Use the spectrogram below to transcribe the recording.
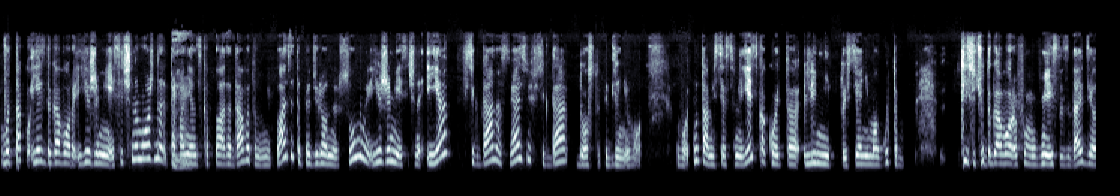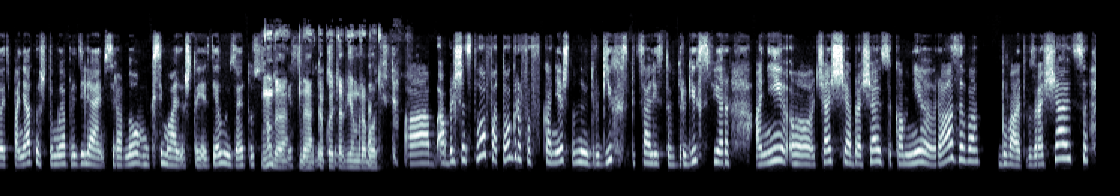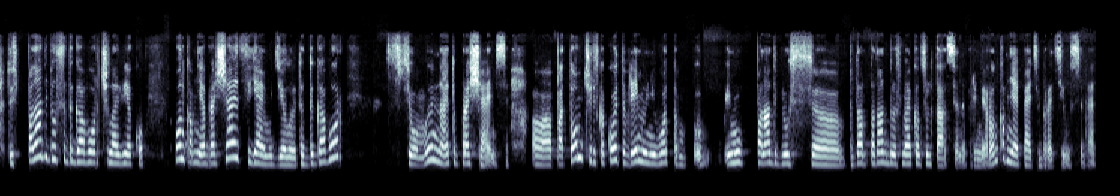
Вот такой есть договор ежемесячно можно, это абонентская плата, да, вот он мне платит определенную сумму ежемесячно, и я всегда на связи, всегда в доступе для него. Вот. Ну, там, естественно, есть какой-то лимит, то есть я не могу там тысячу договоров ему в месяц да, делать, понятно, что мы определяем все равно максимально, что я сделаю за эту сумму. Ну да, да, какой-то объем работы. А, а большинство фотографов, конечно, ну и других специалистов, других сфер, они э, чаще обращаются ко мне разово, бывают, возвращаются. То есть понадобился договор человеку, он ко мне обращается, я ему делаю этот договор, все, мы на этом прощаемся. А потом, через какое-то время у него там, ему понадобилась, э, понадобилась моя консультация, например. Он ко мне опять обратился, да.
